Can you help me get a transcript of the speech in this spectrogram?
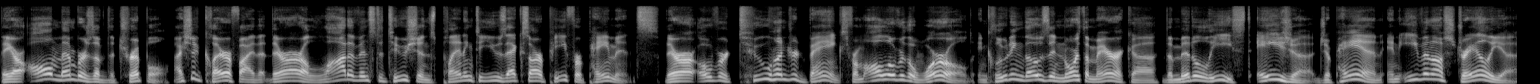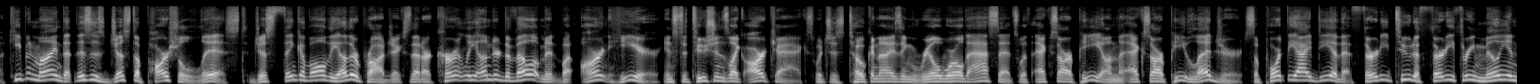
They are all members of the Triple. I should clarify that there are a lot of institutions planning to use XRP for payments. There are over 200 banks from all over the world, including those in North America, the Middle East, Asia, Japan, and even Australia. Keep in mind that this is just a partial list. Just think of all the other projects that are currently under development but aren't here. Institutions like Archax, which is tokenizing real-world assets with XRP on the XRP ledger, support the idea that 32 to 33 $3 million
